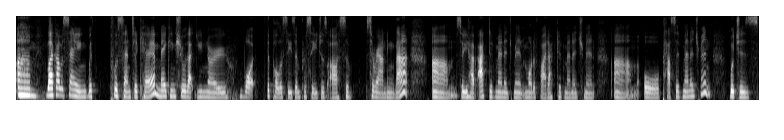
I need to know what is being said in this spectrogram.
Um, like I was saying with placenta care, making sure that you know what the policies and procedures are su- surrounding that. Um, so you have active management, modified active management, um, or passive management, which is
